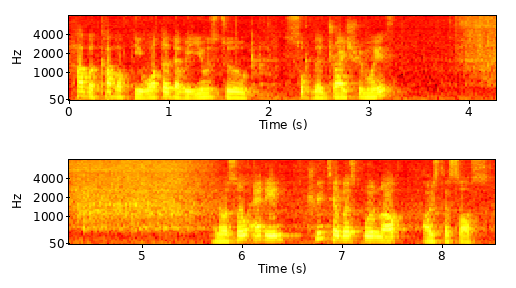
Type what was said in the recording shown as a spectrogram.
half a cup of the water that we used to soak the dry shrimp with. And also add in 3 tablespoons of oyster sauce.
